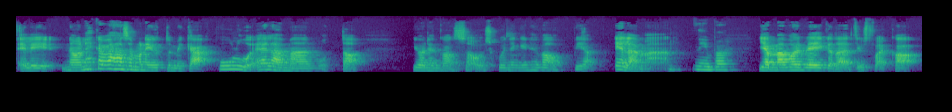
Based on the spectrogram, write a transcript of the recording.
Eli ne on ehkä vähän semmoinen juttu, mikä kuuluu elämään, mutta joiden kanssa olisi kuitenkin hyvä oppia elämään. Niinpä. Ja mä voin veikata, että just vaikka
